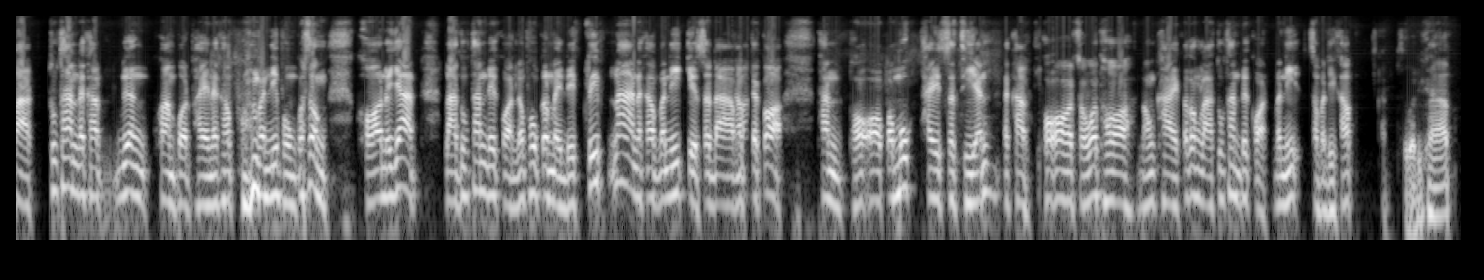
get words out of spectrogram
ฝากทุกท่านนะครับ เรื่องความปลอดภัยนะครับผมวันนี้ผมก็ต้องขออนุญาตลาทุกท่านไปก่อนแล้วพบกันใหม่ในคลิปหน้านะครับ วันนี้เกษดาครับแล้วก็ท่านผอประมุขไทยเสถียรนะครับผอสวทหน้องคายก็ต้องลาทุกท่านไปก่อนวันนี้สวัสดีครับ สวัสดีครับ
